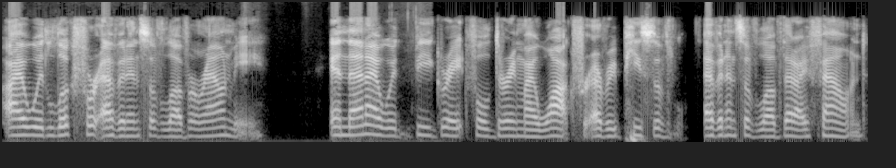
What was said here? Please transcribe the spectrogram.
I would look for evidence of love around me. And then I would be grateful during my walk for every piece of evidence of love that I found.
